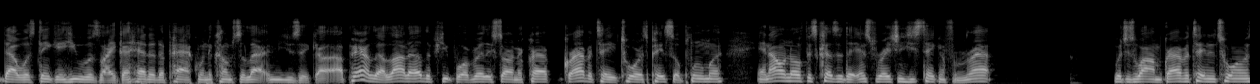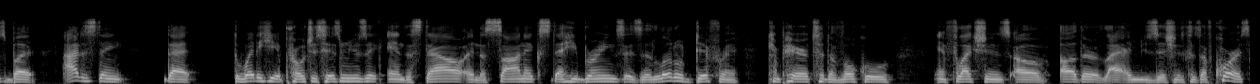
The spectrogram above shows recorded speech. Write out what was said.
that was thinking he was like ahead of the pack when it comes to Latin music. Uh, apparently, a lot of other people are really starting to cra- gravitate towards Peso Pluma, and I don't know if it's because of the inspiration he's taken from rap, which is why I'm gravitating towards. But I just think that the way that he approaches his music and the style and the sonics that he brings is a little different compared to the vocal inflections of other Latin musicians because of course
